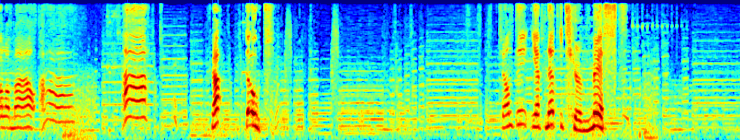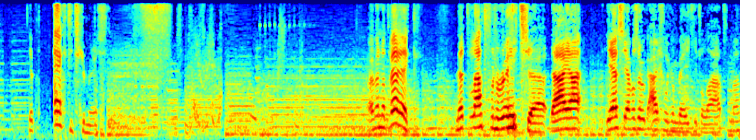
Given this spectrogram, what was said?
allemaal. Ah. Ah. Ja, dood. Shanti, je hebt net iets gemist. Je hebt echt iets gemist. We aan het werk. Net te laat voor de rage. ja. Nou ja, yes, jij was ook eigenlijk een beetje te laat. Maar...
